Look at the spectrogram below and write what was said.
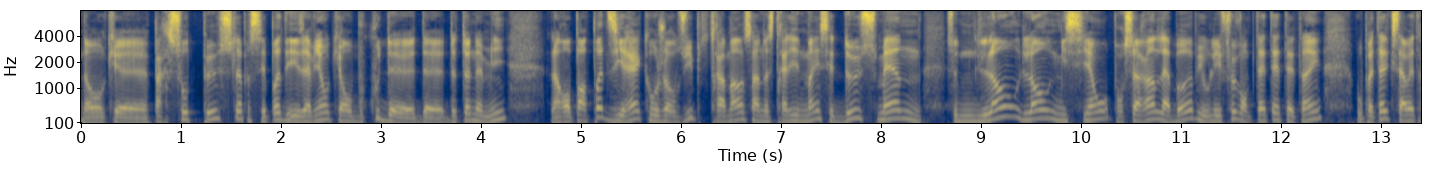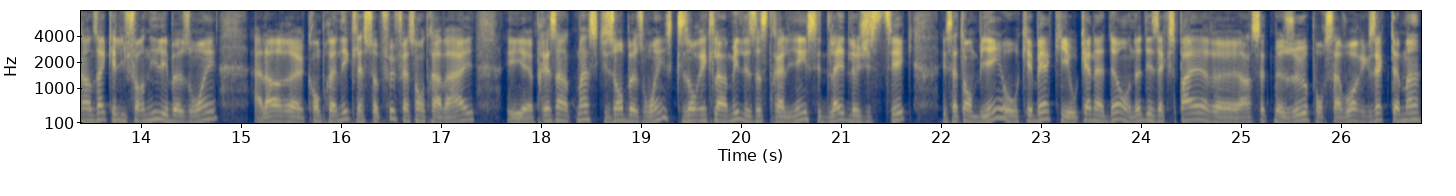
donc, euh, par saut de puce, là, parce que c'est pas des avions qui ont beaucoup d'autonomie. De, Alors, on part pas direct aujourd'hui, puis tu te ramasses en Australie demain. C'est deux semaines, c'est une longue, longue mission pour se rendre là-bas, puis où les feux vont peut-être être éteints, ou peut-être que ça va être rendu en Californie, les besoins. Alors, euh, comprenez que la Sopfeu fait son travail, et euh, présentement, ce qu'ils ont besoin, ce qu'ils ont réclamé, les Australiens, c'est de l'aide logistique, et ça tombe bien. Au Québec et au Canada, on a des experts en cette mesure pour savoir exactement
